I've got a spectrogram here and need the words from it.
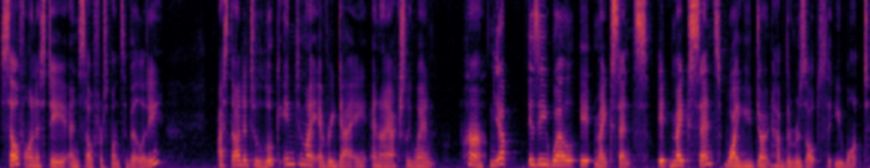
self honesty and self responsibility, I started to look into my everyday and I actually went, huh, yep, Issy, well, it makes sense. It makes sense why you don't have the results that you want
